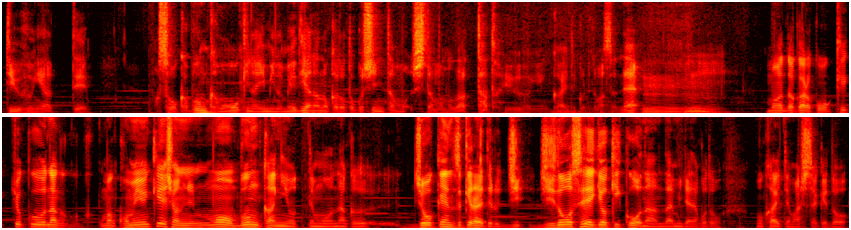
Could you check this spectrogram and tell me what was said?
っていうふうにあってそうか文化も大きな意味のメディアなのかと得心したものだったというふうに書いてくれてますよね。うんうんまあだからこう結局なんか、まあ、コミュニケーションも文化によってもなんか条件付けられてるじ自動制御機構なんだみたいなことも書いてましたけど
